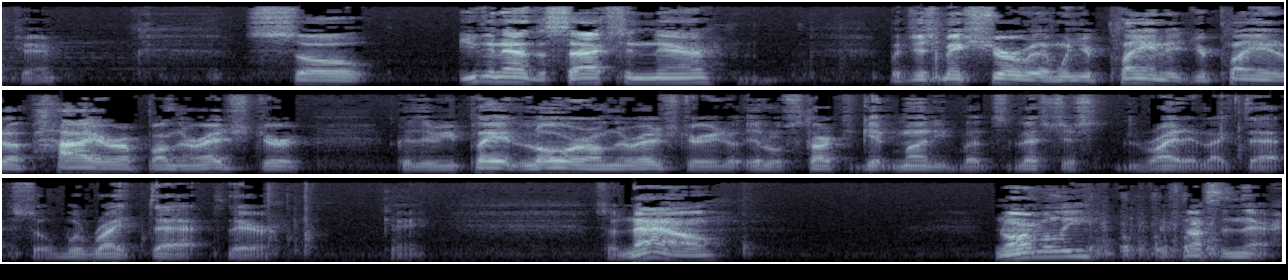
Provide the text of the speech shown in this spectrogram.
Okay, so you can add the sax in there, but just make sure that when you're playing it, you're playing it up higher up on the register because if you play it lower on the register, it'll, it'll, start to get muddy. But let's just write it like that. So we'll write that there. Okay. So now, normally there's nothing there.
